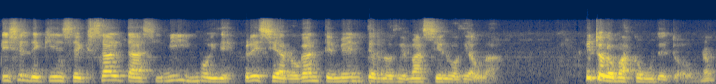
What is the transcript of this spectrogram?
es el de quien se exalta a sí mismo y desprecia arrogantemente a los demás siervos de Allah. Esto es lo más común de todo, ¿no?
